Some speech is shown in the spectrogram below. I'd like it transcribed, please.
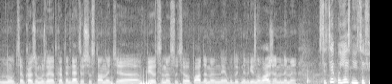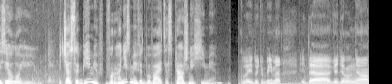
ну це каже, можливо, така тенденція, що стануть е, вбивцями, соціопадами, вони будуть неврівноваженими. Все це пояснюється фізіологією. Під час обіймів в організмі відбувається справжня хімія. Коли йдуть обійми, йде виділення е,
